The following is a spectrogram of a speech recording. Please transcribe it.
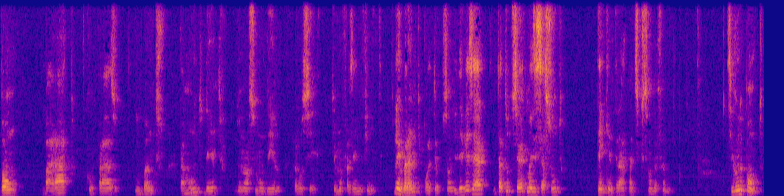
bom, barato, com prazo em bancos, está muito dentro do nosso modelo para você ter uma fazenda infinita. Lembrando que pode ter opção de DV zero e está tudo certo, mas esse assunto tem que entrar na discussão da família. Segundo ponto.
